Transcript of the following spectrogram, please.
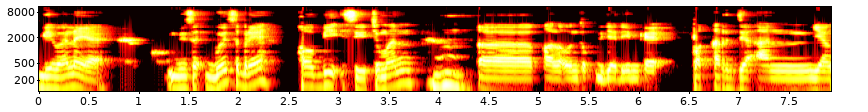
gimana ya bisa gue sebenarnya hobi sih cuman Hmm. eh, kalau untuk dijadiin kayak pekerjaan yang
